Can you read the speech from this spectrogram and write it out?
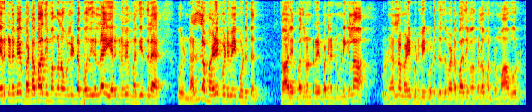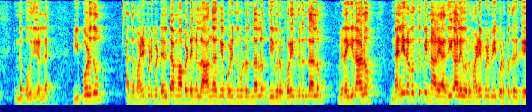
ஏற்கனவே வடபாதி மங்கலம் உள்ளிட்ட பகுதிகளில் ஏற்கனவே மதியத்தில் ஒரு நல்ல மழைப்பொழிவை கொடுத்தது. காலை பதினொன்றரை பன்னிரெண்டு மணிக்கெல்லாம் ஒரு நல்ல மழைப்பொழிவை கொடுத்தது வடபாதி மங்கலம் மற்றும் மாவூர் இந்த பகுதிகளில். இப்பொழுதும் அந்த மழைப்பொழிவு டெல்டா மாவட்டங்களில் ஆங்காங்கே பொழிந்து கொண்டிருந்தாலும் தீவிரம் குறைந்திருந்தாலும் விலகினாலும் நள்ளிரவுக்கு பின் நாளை அதிகாலை ஒரு மழைப்பொழிவை கொடுப்பதற்கு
